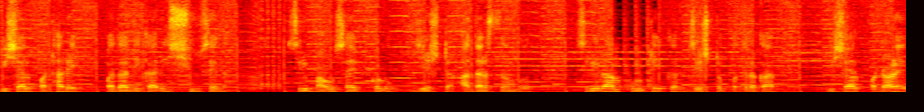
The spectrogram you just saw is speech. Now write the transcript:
विशाल पठारे पदाधिकारी शिवसेना श्री भाऊसाहेब कडू ज्येष्ठ आधारस्तंभ श्रीराम कुमठेकर ज्येष्ठ पत्रकार विशाल पडाळे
